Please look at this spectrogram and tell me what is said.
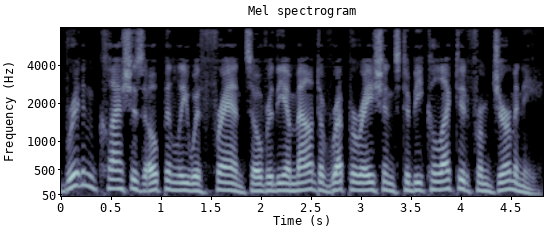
Britain clashes openly with France over the amount of reparations to be collected from Germany.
